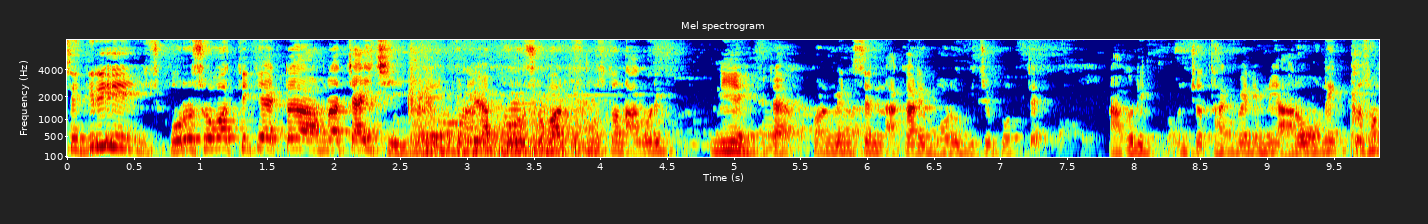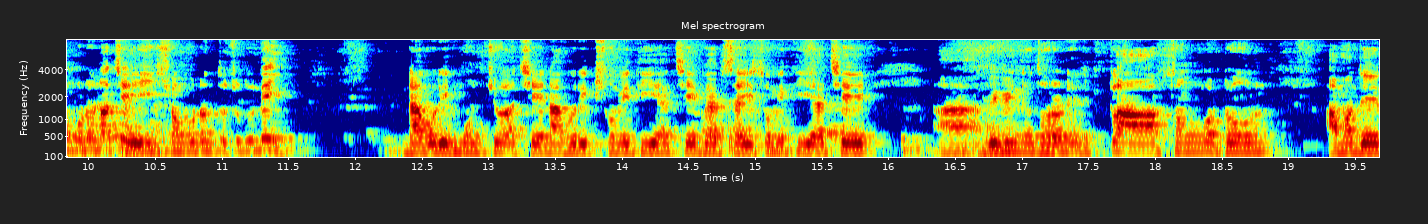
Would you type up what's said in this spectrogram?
শীঘ্রই পৌরসভা থেকে একটা আমরা চাইছি মানে পুরুলিয়া পৌরসভার সমস্ত নাগরিক নিয়ে একটা কনভেনশন আকারে বড় কিছু করতে। নাগরিক মঞ্চ থাকবেন এমনি আরও অনেক তো সংগঠন আছে এই সংগঠন তো শুধু নেই। নাগরিক মঞ্চ আছে, নাগরিক সমিতি আছে, ব্যবসায়ী সমিতি আছে বিভিন্ন ধরনের ক্লাব, সংগঠন, আমাদের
